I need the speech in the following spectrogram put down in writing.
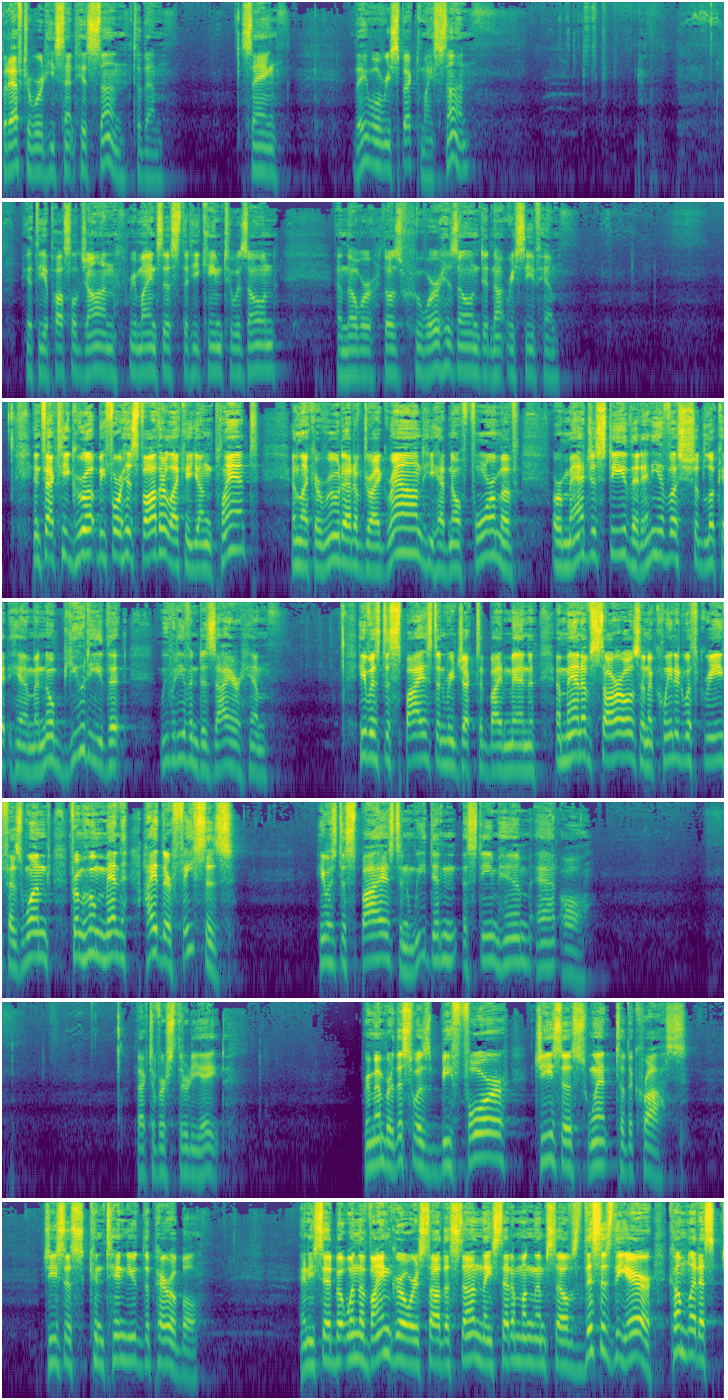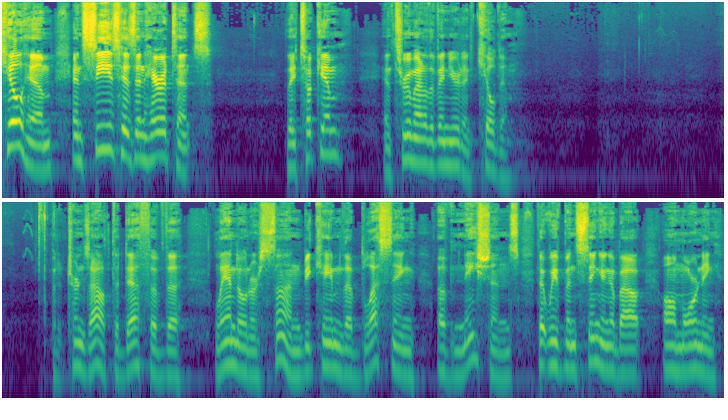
But afterward he sent his son to them, saying, They will respect my son. Yet the Apostle John reminds us that he came to his own and those who were his own did not receive him. In fact, he grew up before his father like a young plant and like a root out of dry ground. He had no form of or majesty that any of us should look at him, and no beauty that we would even desire him. He was despised and rejected by men, a man of sorrows and acquainted with grief, as one from whom men hide their faces. He was despised, and we didn't esteem him at all. Back to verse 38. Remember, this was before Jesus went to the cross. Jesus continued the parable. And he said, But when the vine growers saw the son, they said among themselves, This is the heir. Come, let us kill him and seize his inheritance. They took him and threw him out of the vineyard and killed him. But it turns out the death of the landowner's son became the blessing of nations that we've been singing about all morning.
